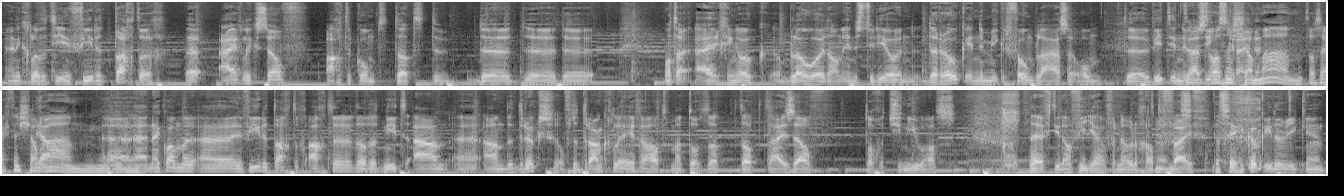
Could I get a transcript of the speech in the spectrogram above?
en ik geloof dat hij in 84 er eigenlijk zelf achterkomt dat de. de, de, de want hij, ging ook blowen dan in de studio. En de rook in de microfoon blazen om de wiet in de Het muziek was te een krijgen. shamaan. Het was echt een shamaan. Eh, en hij kwam er eh, in 84 achter dat het niet aan, eh, aan de drugs of de drank gelegen had, maar toch dat, dat hij zelf toch het genie was. Daar heeft hij dan vier jaar voor nodig gehad, Ja, vijf. Dat zeg ik ook ieder weekend.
